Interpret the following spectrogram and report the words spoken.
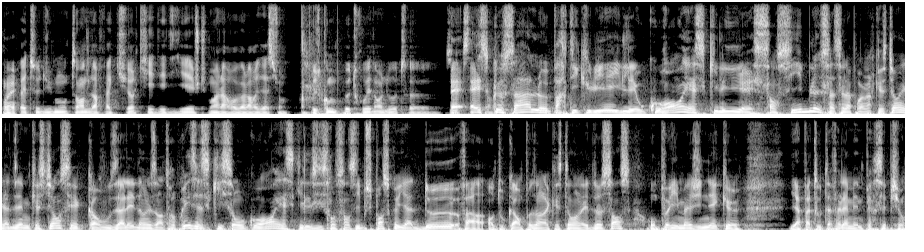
Ouais. en fait du montant de leur facture qui est dédié justement à la revalorisation. En plus comme on peut trouver dans d'autres. euh, Eh. Est-ce que ça, le particulier, il est au courant? Et est-ce qu'il y est sensible? Ça, c'est la première question. Et la deuxième question, c'est quand vous allez dans les entreprises, est-ce qu'ils sont au courant et est-ce qu'ils y sont sensibles? Je pense qu'il y a deux, enfin, en tout cas, en posant la question dans les deux sens, on peut imaginer que il n'y a pas tout à fait la même perception.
